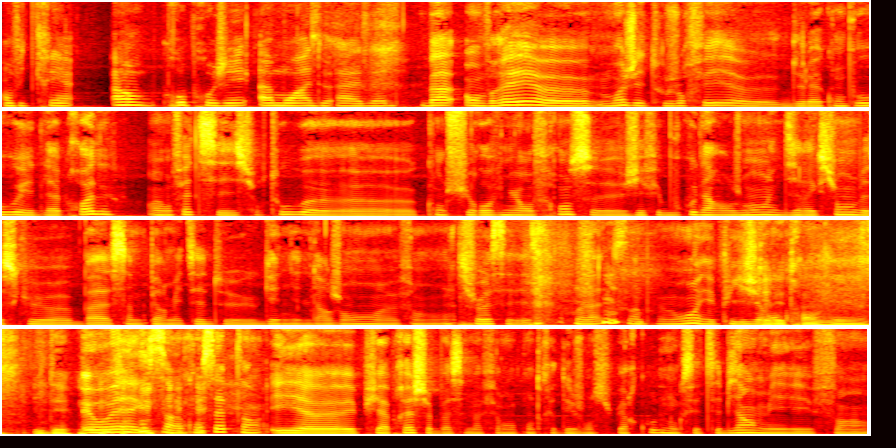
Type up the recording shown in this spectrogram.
envie de créer un gros projet à moi de A à Z? Bah en vrai, euh, moi j'ai toujours fait euh, de la compo et de la prod. En fait, c'est surtout euh, quand je suis revenue en France, euh, j'ai fait beaucoup d'arrangements et de direction parce que euh, bah ça me permettait de gagner de l'argent. Enfin, tu vois, c'est voilà tout simplement. Et puis j'ai Quelle rencontré- étrange idée. et ouais, c'est un concept. Hein. Et, euh, et puis après, je pas, ça m'a fait rencontrer des gens super cool, donc c'était bien. Mais enfin,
